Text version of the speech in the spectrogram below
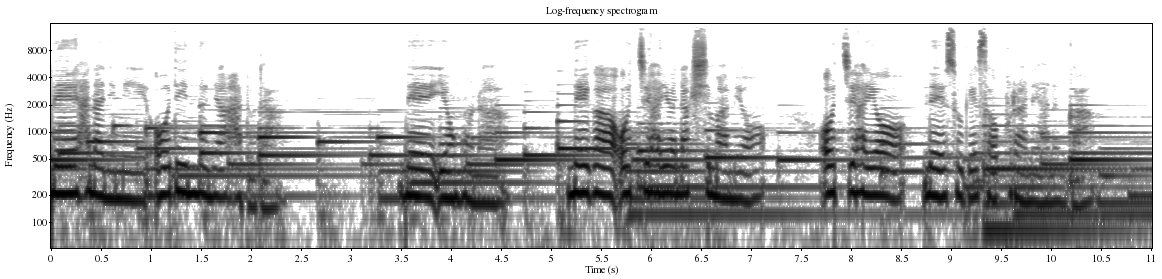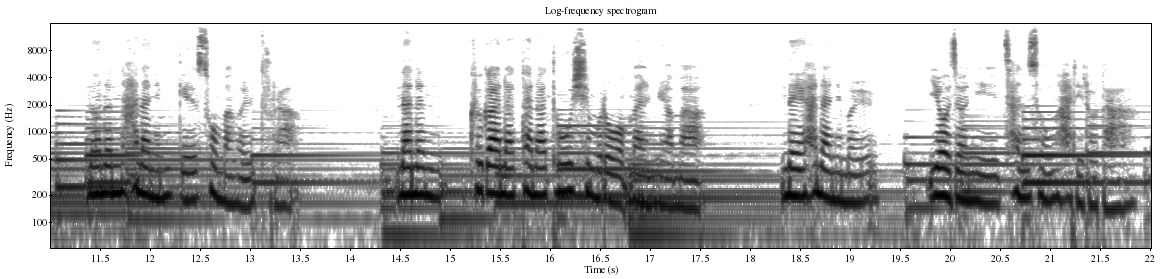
내 하나님이 어디 있느냐 하도다. 내 영혼아, 내가 어찌하여 낙심하며 어찌하여 내 속에서 불안해하는가? 너는 하나님께 소망을 두라. 나는 그가 나타나 도우심으로 말미암아 내 하나님을 여전히 찬송하리로다.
